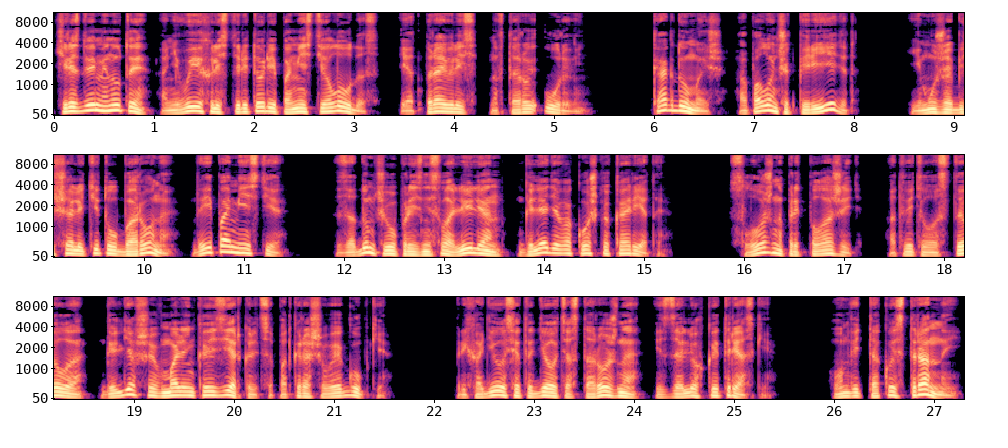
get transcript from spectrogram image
Через две минуты они выехали с территории поместья Лудос и отправились на второй уровень. «Как думаешь, Аполлончик переедет? Ему же обещали титул барона, да и поместье», задумчиво произнесла Лилиан, глядя в окошко кареты. «Сложно предположить», — ответила Стелла, глядевшая в маленькое зеркальце, подкрашивая губки. Приходилось это делать осторожно из-за легкой тряски. Он ведь такой странный.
